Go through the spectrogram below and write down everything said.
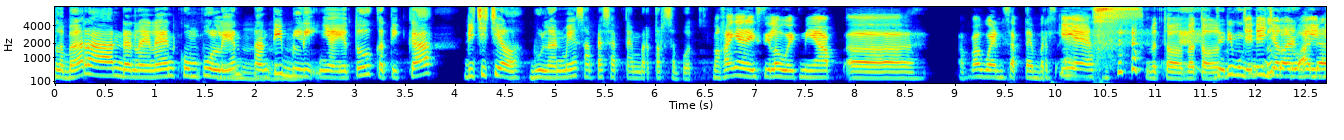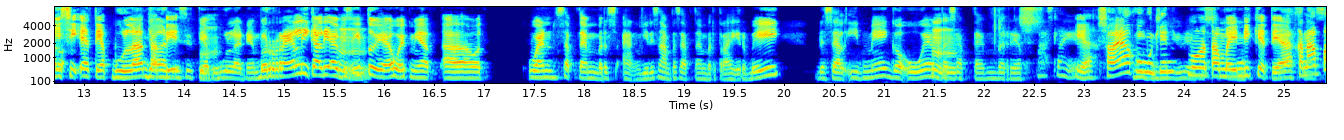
lebaran dan lain-lain kumpulin, Hmm, hmm, nanti hmm. belinya itu ketika dicicil bulan Mei sampai September tersebut. Makanya ada istilah wake me up eh apa when September's end. Yes, betul betul. Jadi mungkin itu jangan baru di ada- DCE tiap bulan Jangan tapi di setiap Mm-mm. bulan ya. Baru rally kali abis Mm-mm. itu ya wake me up eh, when September's end. Jadi sampai September terakhir Mei, udah sell in Mei, go away sampai Mm-mm. September ya. Pas lah ya. Ya, soalnya aku Minggu mungkin mau tambahin itu. dikit ya. Yes, yes. Kenapa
